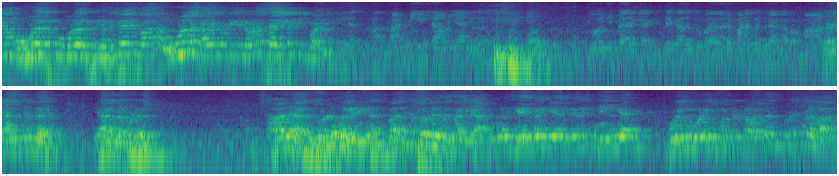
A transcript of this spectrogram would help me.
சொல்லி கொடுத்தீங்கன்னா ஊழலுக்கு ஊழல் இருக்கு. ரெண்டு பேரும் பார்த்தா ஊழலை கலைக்க முடிக்கிறவன சரியா நிப்பாடி சரி, அதுக்கு இல்ல. யார் நம்மள ஆனா சொல்லுங்க நீங்க. அது பதில் சொல்லுங்க சரியா நீங்க கேட்கற கேட்கறதுக்கு நீங்க முழுங்கி முழுங்கி சொல்றதுனால தான் பிரச்சனை பாரு.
